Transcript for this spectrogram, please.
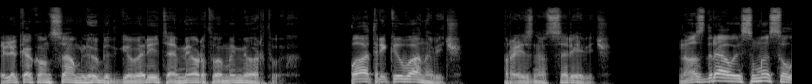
Или, как он сам любит говорить, о мертвом и мертвых. «Патрик Иванович», — произнес царевич. Но здравый смысл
